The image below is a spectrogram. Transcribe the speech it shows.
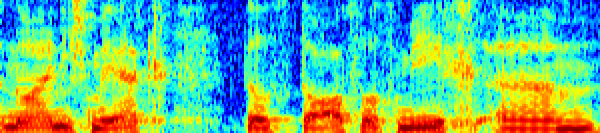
noch einmal merke, dass das, was mich ähm,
